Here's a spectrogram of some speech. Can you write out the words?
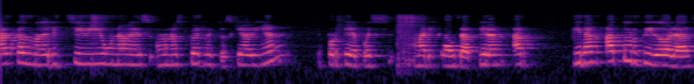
acá en Madrid sí vi una vez unos perritos que habían, porque pues, marica, o sea, tiran, tiran aturdidoras.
